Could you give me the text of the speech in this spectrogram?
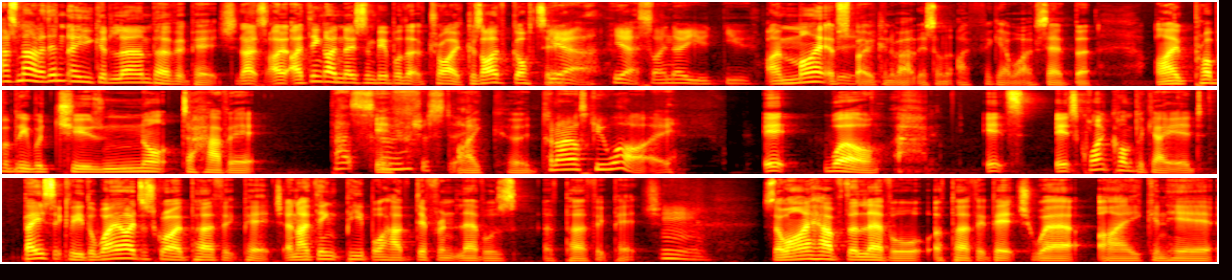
That's mad. I didn't know you could learn perfect pitch. That's. I, I think I know some people that have tried because I've got it. yeah yes i know you you I might have spoken about this on. I forget what I've said, but I probably would choose not to have it that's so interesting I could. can i ask you why It well, it's it's quite complicated. Basically, the way I describe perfect pitch, and I think people have different levels of perfect pitch. So I have the level of perfect pitch where I can hear.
